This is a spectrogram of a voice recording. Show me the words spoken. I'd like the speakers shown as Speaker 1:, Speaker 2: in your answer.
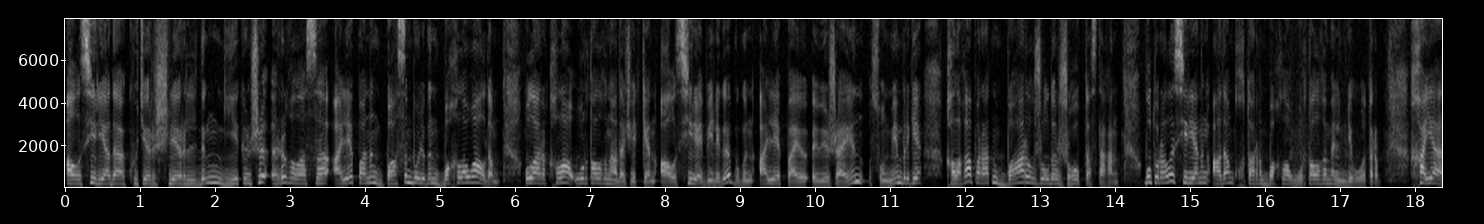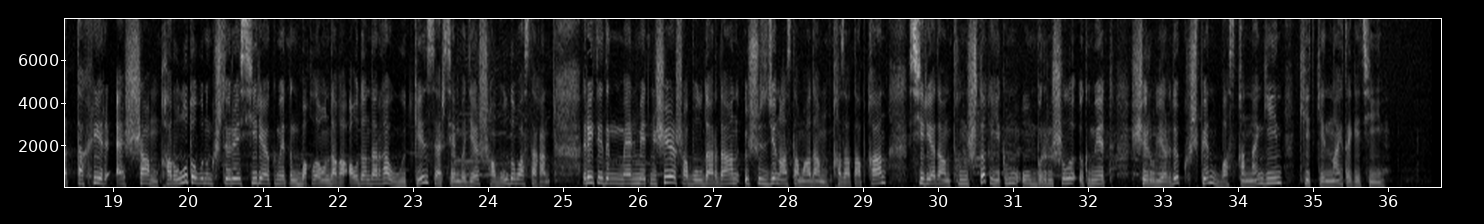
Speaker 1: Ал Сирияда көтерілісшілердің екінші ірі қаласы Алеппоның басым бөлігін бақылауға алды. Олар қала орталығына да жеткен. Ал Сирия билігі бүгін Алеппо әуежайын сонымен бірге қалаға апаратын барлық жолды жауып тастаған. Бұл туралы Сирияның адам құқықтарын бақылау орталығы мәлімдеп отыр. Хая Тахрир Әш-Шам қарулы тобының күштері Сирия үкіметінің бақылауындағы аудандарға өткен сәрсенбіде шабуылды бастаған. Рейтедің мәліметінше шабуылдардан 300-ден астам адам қаза тапқан. Сириядан тыныштық 2011 жылы үкімет шерулерді күшпен басқаннан кейін кеткенін айта кетейін.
